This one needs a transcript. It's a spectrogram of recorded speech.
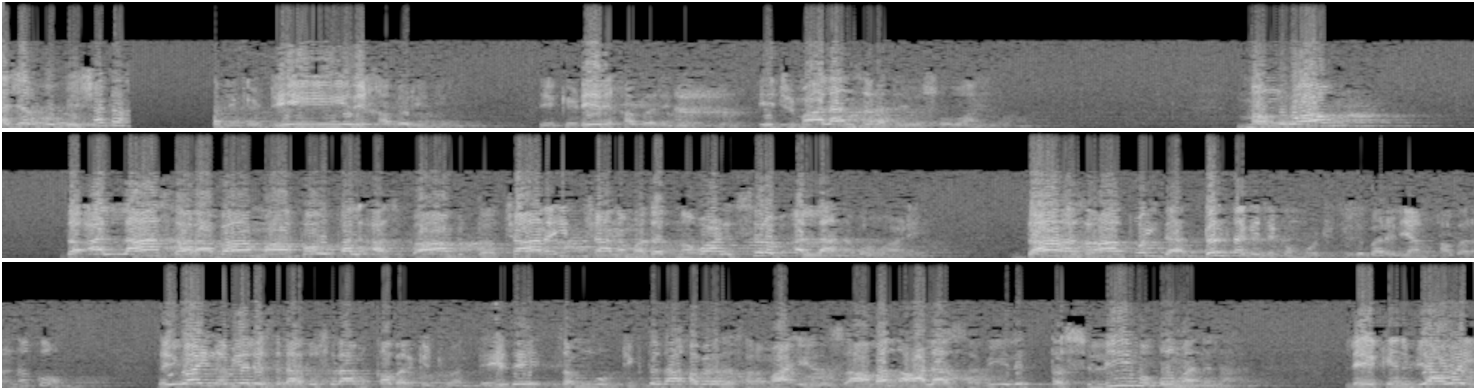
اجر خو بشک دې کې ډېرې خبرې دي دې کې ډېرې خبرې دي اجمالاً زره ته یو څو وایم من واو د الله سره به ما فوق الاسباب د چانه هیڅ چانه مدد نه غواړي صرف الله نه بغواړي دا حضرات وای دا دلته کې کوم موجود دي بریلیان خبره نه کوم دی وای نبی علیہ الصلوۃ والسلام قبر کې ژوند دی دی زموږ ټیک دا خبره ده سره ما الزامن علی سبیل التسلیم اومن الله لیکن بیا وای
